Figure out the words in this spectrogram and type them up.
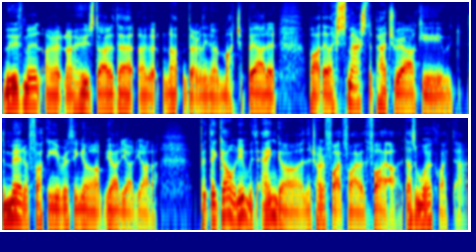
movement. I don't know who started that. I got not don't really know much about it, but they're like smash the patriarchy. The men are fucking everything up. Yada yada yada. But they're going in with anger and they're trying to fight fire with fire. It doesn't work like that.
